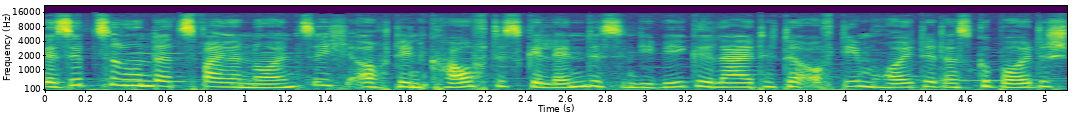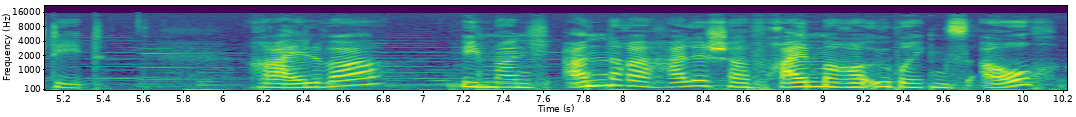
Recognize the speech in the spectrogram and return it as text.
der 1792 auch den Kauf des Geländes in die Wege leitete, auf dem heute das Gebäude steht. Reil war, wie manch anderer hallischer Freimaurer übrigens auch,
